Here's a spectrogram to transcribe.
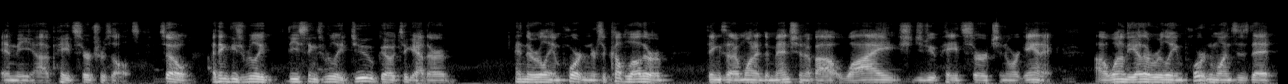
in the uh, paid search results. So I think these really these things really do go together, and they're really important. There's a couple other things that I wanted to mention about why should you do paid search and organic. Uh, one of the other really important ones is that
